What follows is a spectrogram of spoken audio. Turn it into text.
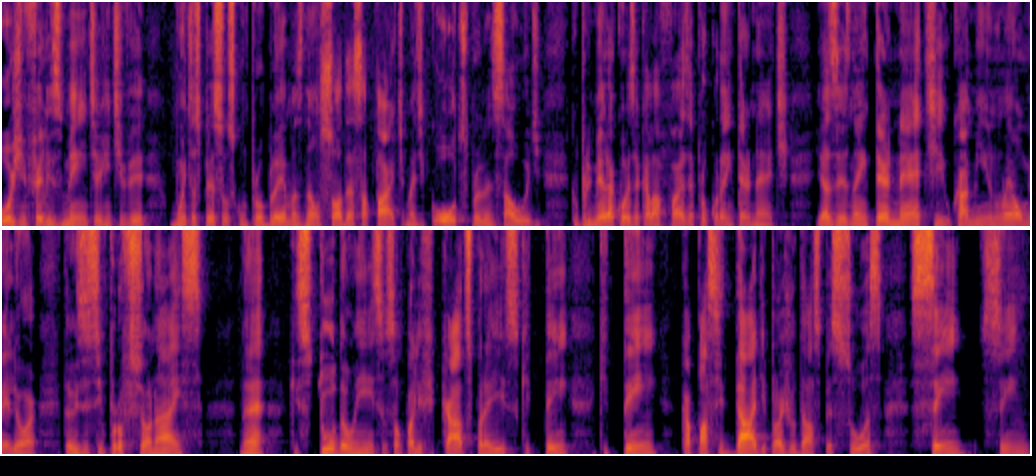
Hoje, infelizmente, a gente vê muitas pessoas com problemas, não só dessa parte, mas de outros problemas de saúde, que a primeira coisa que ela faz é procurar a internet. E às vezes na internet o caminho não é o melhor. Então existem profissionais né, que estudam isso, são qualificados para isso, que têm que têm capacidade para ajudar as pessoas sem, sem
